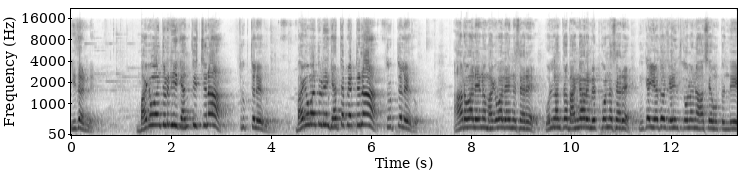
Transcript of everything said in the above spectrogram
ఇదండి. భగవంతుడు నీకు ఎంత ఇచ్చినా తృప్తి లేదు. భగవంతుడు నీకు ఎంత పెట్టినా తృప్తి లేదు. ఆడవాళ్ళైనా మగవాళ్ళైనా సరే ఒళ్ళంతా బంగారం పెట్టుకున్నా సరే ఇంకా ఏదో చేయించుకోవాలని ఆశ ఉంటుంది.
